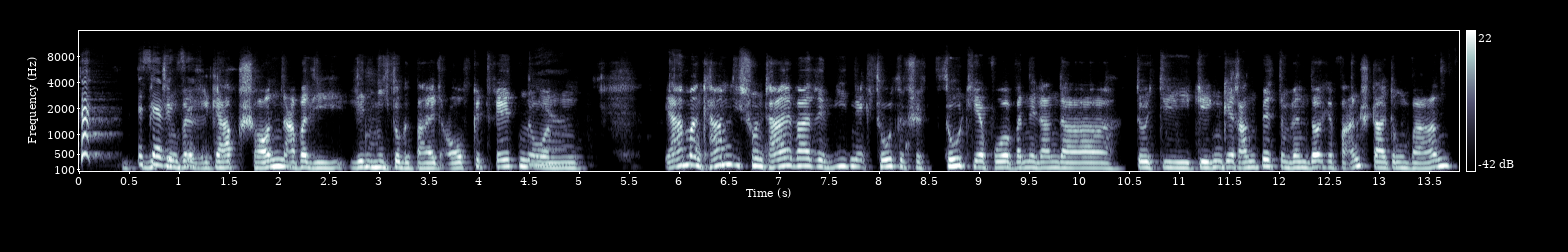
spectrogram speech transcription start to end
Ist Beziehungsweise gab schon, aber die sind nicht so geballt aufgetreten ja. und ja, man kam sich schon teilweise wie ein exotisches Zootier vor, wenn du dann da durch die Gegend gerannt bist und wenn solche Veranstaltungen waren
